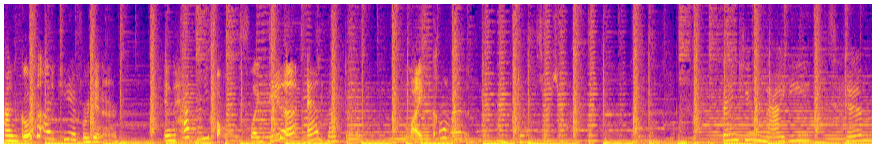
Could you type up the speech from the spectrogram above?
and go to IKEA for dinner. And have meatballs like Dina and Magda. Like, comment, and don't subscribe. Thank you, Maggie, Tim,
